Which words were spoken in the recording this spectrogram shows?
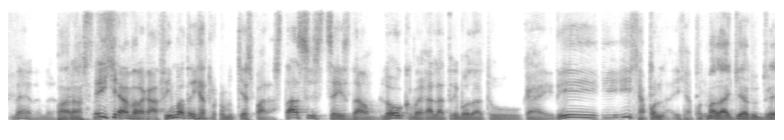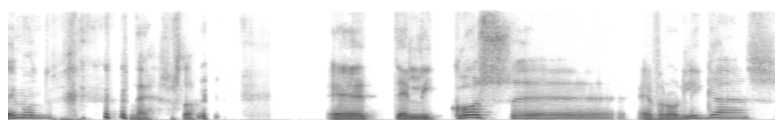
ναι, ναι, ναι. παράσταση. Είχε ανδραγαθήματα, είχε ατρομικές παραστάσεις, chase down block, μεγάλα τρίποτα του Καϊρή. Είχε απ' όλα. Είχε απ Μαλακία του Draymond. ναι, σωστό. ε, τελικός ε, Ευρωλίγκας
